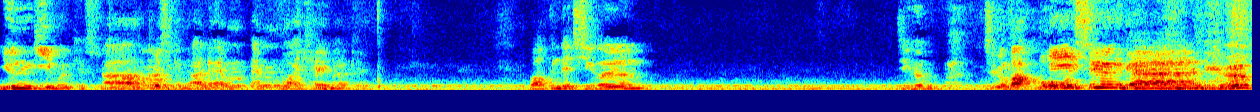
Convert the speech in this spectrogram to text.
윤기 뭐 이렇게 수. 아 그럴 수 있겠네. 아니면 M M Y K 막 이렇게. 와 근데 지금 지금 지금 막 뭐 이 순간 지금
